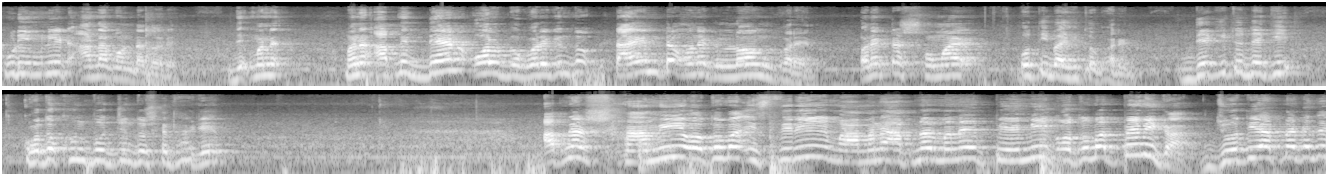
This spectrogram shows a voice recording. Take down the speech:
কুড়ি মিনিট, আধা ঘণ্টা ধরে। মানে মানে আপনি দেন অল্প করে, কিন্তু টাইমটা অনেক লং করেন। অনেকটা সময় অতিবাহিত করেন। দেখি তো দেখি কতক্ষণ পর্যন্ত সে থাকে? আপনার স্বামী অথবা স্ত্রী মানে আপনার মানে প্রেমিক অথবা প্রেমিকা, যদি আপনার কাছে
